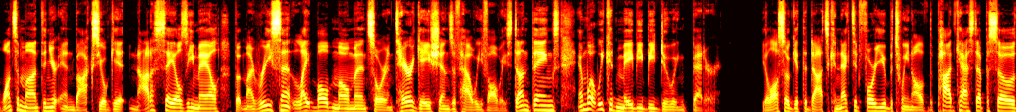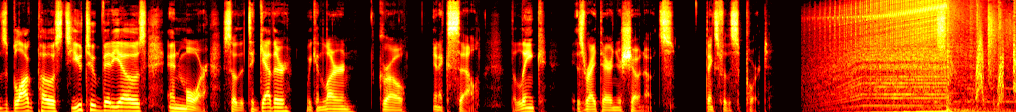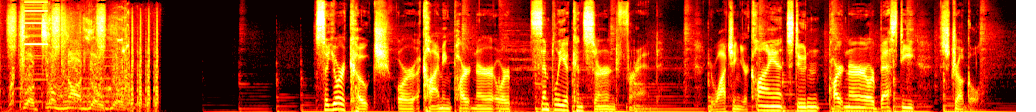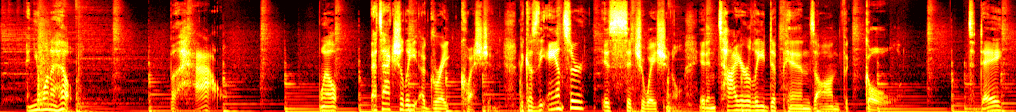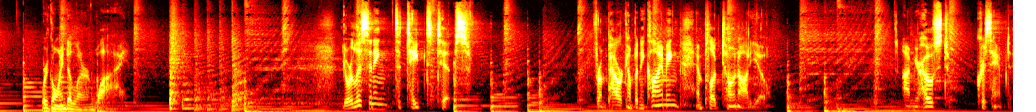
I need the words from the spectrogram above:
Once a month in your inbox, you'll get not a sales email, but my recent light bulb moments or interrogations of how we've always done things and what we could maybe be doing better. You'll also get the dots connected for you between all of the podcast episodes, blog posts, YouTube videos, and more so that together we can learn, grow, and excel. The link is right there in your show notes. Thanks for the support. So, you're a coach, or a climbing partner, or simply a concerned friend. You're watching your client, student, partner, or bestie struggle, and you want to help. But how? Well, that's actually a great question because the answer is situational. It entirely depends on the goal. Today, we're going to learn why. You're listening to Taped Tips from Power Company Climbing and Plug Tone Audio. I'm your host, Chris Hampton.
